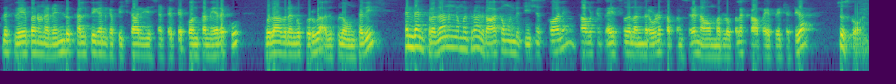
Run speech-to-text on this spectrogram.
ప్లస్ వేప నూనె రెండు కలిపి కనుక పిచికారీ చేసినట్టయితే కొంత మేరకు గులాబీ రంగు పురుగు అదుపులో ఉంటుంది. కానీ దానికి ప్రధానంగా మాత్రం అది రాకముందే తీసేసుకోవాలి. కాబట్టి రైతు సోదరులందరూ కూడా తప్పనిసరిగా నవంబర్ లోపల క్రాప్ అయిపోయేటట్టుగా చూసుకోవాలి.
